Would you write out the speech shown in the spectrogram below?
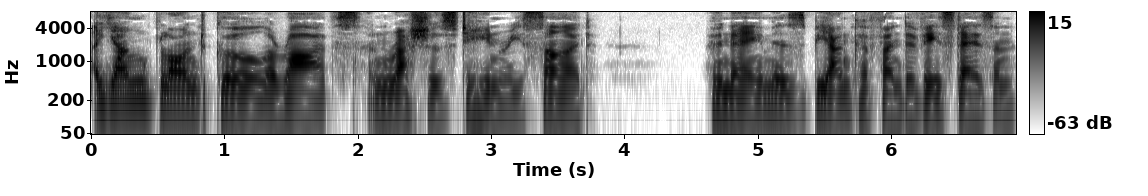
A young blonde girl arrives and rushes to Henry's side. Her name is Bianca van der Westhuizen,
